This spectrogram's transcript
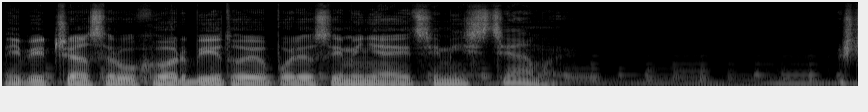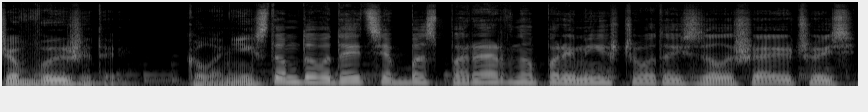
І під час руху орбітою полюси міняються місцями. Щоб вижити, колоністам доведеться безперервно переміщуватись, залишаючись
